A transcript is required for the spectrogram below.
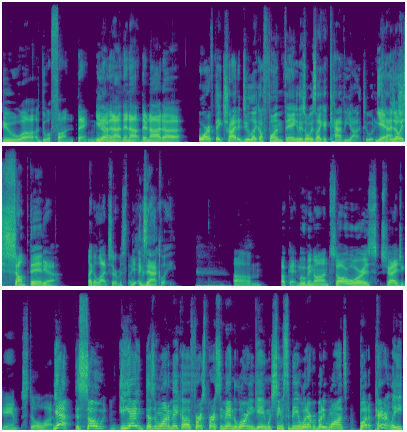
do uh do a fun thing. You know, Yeah. they're not they're not they're not uh or if they try to do like a fun thing, there's always like a caveat to it. yeah, there's always something Yeah. like a live service thing. yeah. Exactly. Um okay, moving on. Star Wars strategy game still alive. Yeah. This so EA doesn't want to make a first person Mandalorian game, which seems to be what everybody wants. But apparently,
